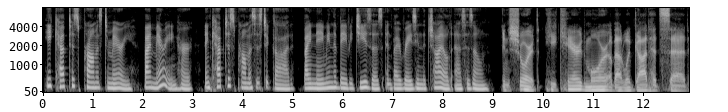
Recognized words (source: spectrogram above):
He kept his promise to Mary by marrying her and kept his promises to God by naming the baby Jesus and by raising the child as his own. In short, he cared more about what God had said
